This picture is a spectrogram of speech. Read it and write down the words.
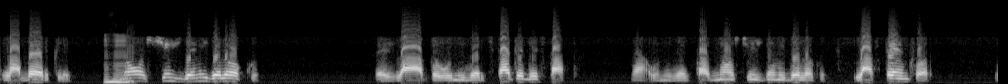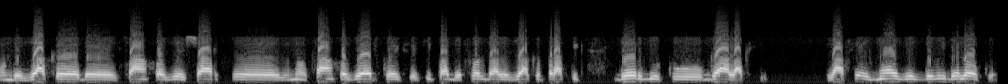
La Berkeley. Uh-huh. 95.000 de locuri. Deci la pe Universitate de Stat. Da, Universitate, 95.000 de locuri. La Stanford, unde joacă de San Jose Sharks, uh, nu, San Jose Earthquakes, echipa de fotbal, joacă practic derby cu Galaxy. La fel, 90.000 de locuri.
